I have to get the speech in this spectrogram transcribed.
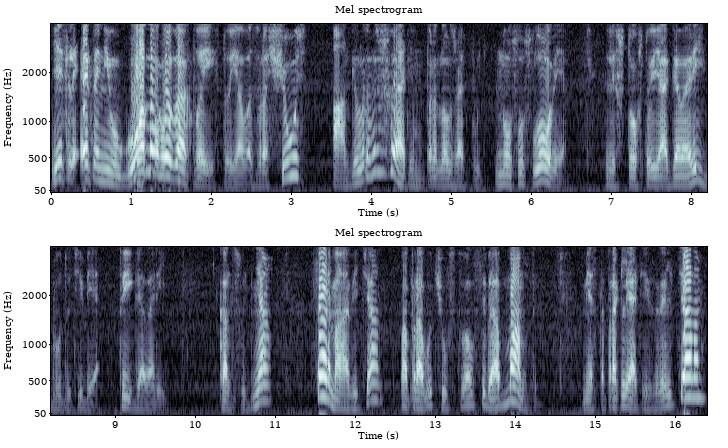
Если это не угодно в глазах твоих, то я возвращусь. Ангел разрешает ему продолжать путь, но с условием, лишь то, что я говорить буду тебе, ты говори. К концу дня царь Моавитян по праву чувствовал себя обманутым. Вместо проклятия израильтянам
